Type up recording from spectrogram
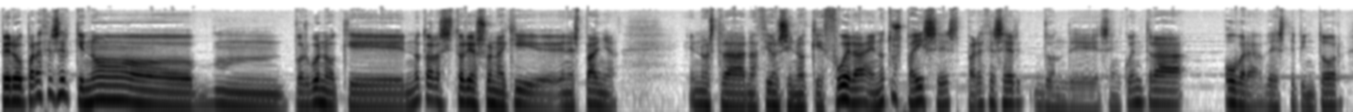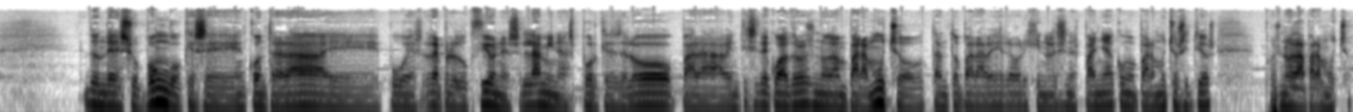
Pero parece ser que no, mm, pues bueno, que no todas las historias son aquí eh, en España, en nuestra nación, sino que fuera, en otros países, parece ser donde se encuentra obra de este pintor, donde supongo que se encontrará eh, pues reproducciones, láminas, porque desde luego para 27 cuadros no dan para mucho, tanto para ver originales en España como para muchos sitios, pues no da para mucho.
